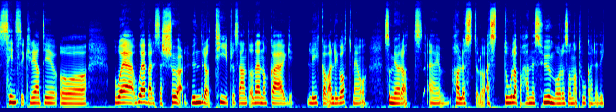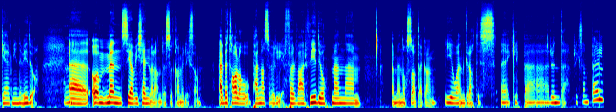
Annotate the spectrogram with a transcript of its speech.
sinnssykt kreativ, og hun er, hun er bare seg sjøl, 110% og det er noe jeg liker veldig godt med henne, som gjør at jeg har lyst til å Jeg stoler på hennes humor, og sånn at hun kan redigere mine videoer. Eh, og, men siden vi kjenner hverandre, så kan vi liksom Jeg betaler henne penger selvfølgelig for hver video, men eh, men også at jeg kan gi henne en gratis eh, klipperunde, eksempel.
